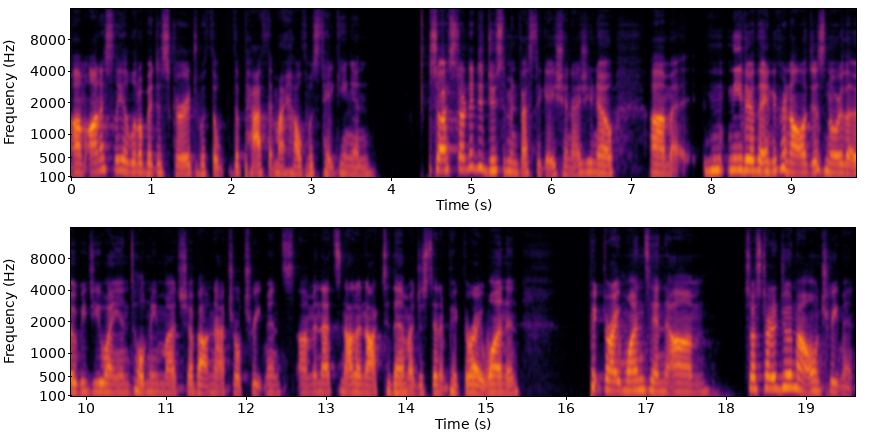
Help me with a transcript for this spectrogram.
um, honestly a little bit discouraged with the the path that my health was taking. And so I started to do some investigation. As you know, um, n- neither the endocrinologist nor the OBGYN told me much about natural treatments. Um, and that's not a knock to them. I just didn't pick the right one and pick the right ones. And um, so I started doing my own treatment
